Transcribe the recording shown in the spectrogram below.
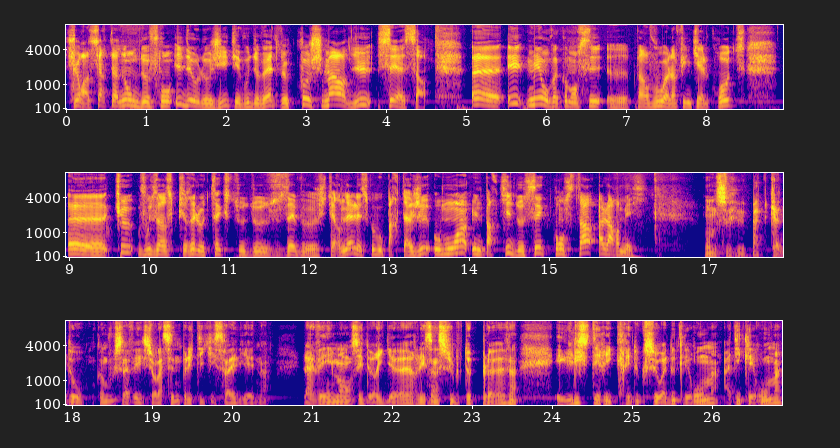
sur un certain nombre de fronts idéologiques, et vous devez être le cauchemar du CSA. Euh, et, mais on va commencer par vous, Alain Finkielkraut. Que vous inspirez le texte de Zev Sternel? Est-ce que vous partagez au moins une partie de ces constats alarmés On ne se fait pas de cadeaux, comme vous savez, sur la scène politique israélienne. La véhémence est de rigueur, les insultes pleuvent, et l'hystérique réduction ad Hitlerum, ad Hitlerum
